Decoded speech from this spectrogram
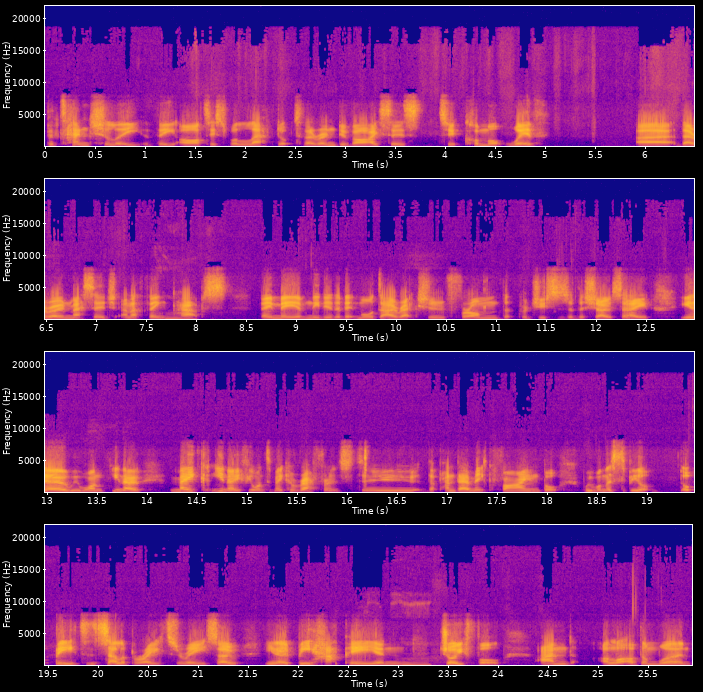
potentially the artists were left up to their own devices to come up with uh, their own message, and I think perhaps they may have needed a bit more direction from the producers of the show, saying, you know, we want, you know, make, you know, if you want to make a reference to the pandemic, fine, but we want this to be up, upbeat and celebratory, so you know, be happy and joyful, and a lot of them weren't.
